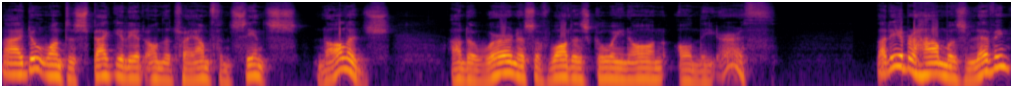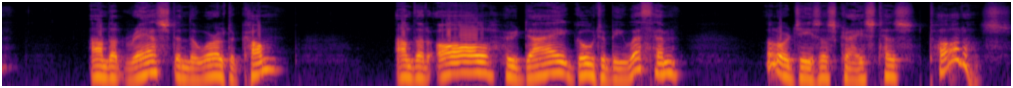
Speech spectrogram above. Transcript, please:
Now, I don't want to speculate on the triumphant saints' knowledge and awareness of what is going on on the earth. That Abraham was living and at rest in the world to come, and that all who die go to be with him, the Lord Jesus Christ has taught us.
